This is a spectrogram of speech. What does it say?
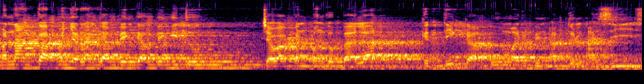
menangkap menyerang kambing-kambing itu? Jawaban penggembala ketika Umar bin Abdul Aziz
